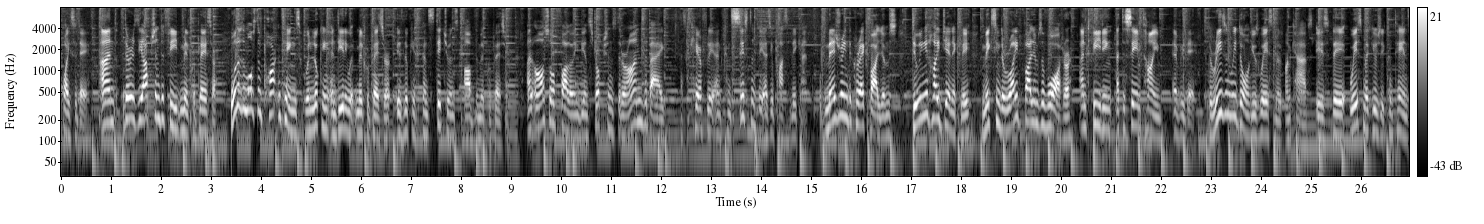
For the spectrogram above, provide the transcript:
twice a day. And there is the option to feed milk replacer. One of the most important things when looking and dealing with milk replacer is looking at the constituents of the milk replacer and also following the instructions that are on the bag as carefully and consistently as you possibly can. Measuring the correct volumes, doing it hygienically, mixing the right volumes of water and feeding at the same time every day. The reason we don't use waste milk on calves is the waste milk usually contains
